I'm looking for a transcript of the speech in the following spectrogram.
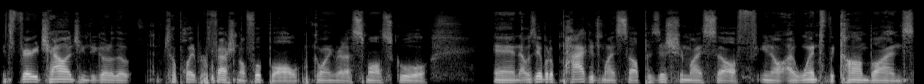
It's very challenging to go to the to play professional football going at a small school and I was able to package myself, position myself. You know, I went to the combines,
